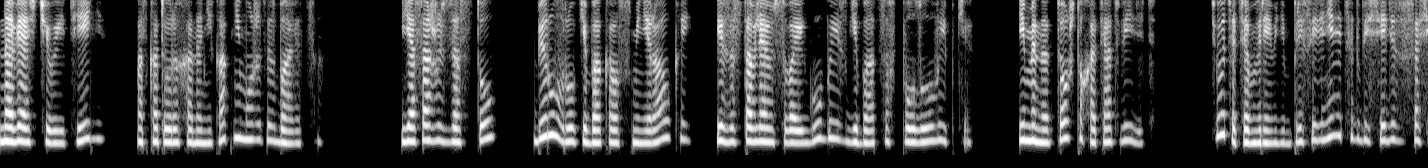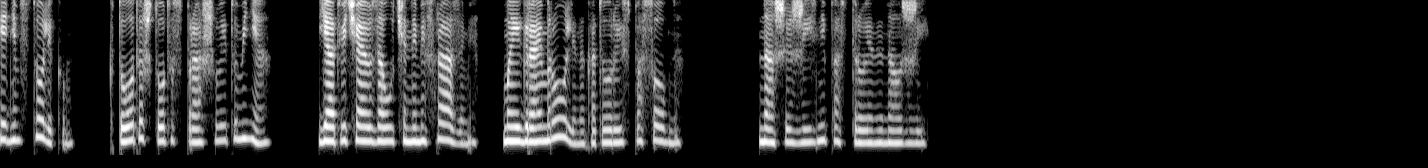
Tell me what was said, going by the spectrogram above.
Навязчивые тени, от которых она никак не может избавиться. Я сажусь за стол, беру в руки бокал с минералкой и заставляю свои губы изгибаться в полуулыбке. Именно то, что хотят видеть. Тетя тем временем присоединяется к беседе за соседним столиком. Кто-то что-то спрашивает у меня. Я отвечаю заученными фразами. Мы играем роли, на которые способны. Наши жизни построены на лжи.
